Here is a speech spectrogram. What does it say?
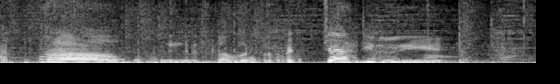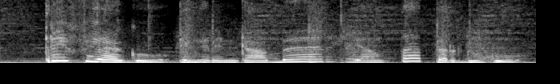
Atau dengerin kabar terpecah di dunia Trivia Go, dengerin kabar yang tak terduga.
